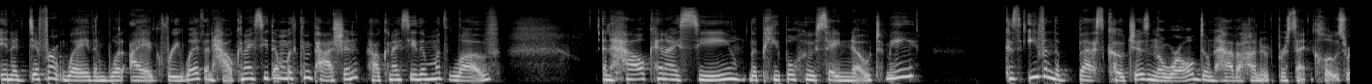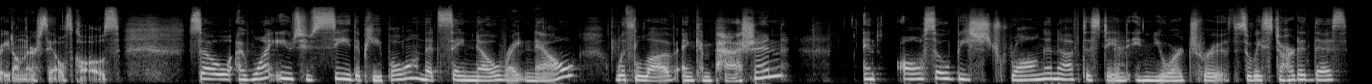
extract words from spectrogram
in a different way than what I agree with and how can I see them with compassion? How can I see them with love? And how can I see the people who say no to me? Because even the best coaches in the world don't have a 100% close rate on their sales calls. So I want you to see the people that say no right now with love and compassion and also be strong enough to stand in your truth. So, we started this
